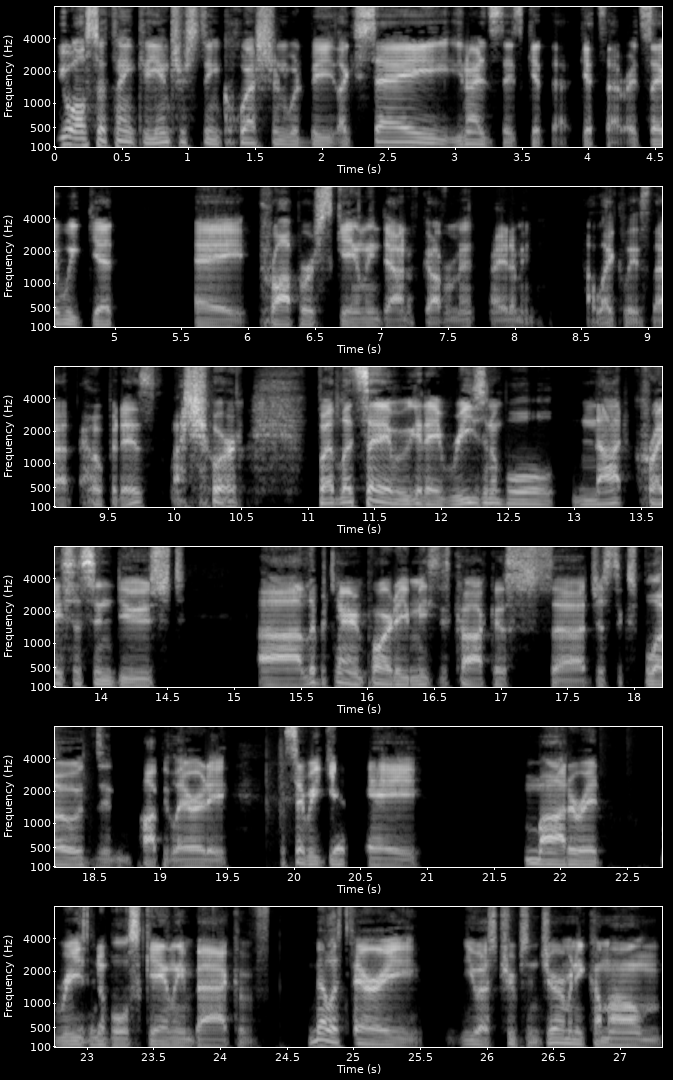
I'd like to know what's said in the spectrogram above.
you also think the interesting question would be like say united states get that gets that right? Say we get a proper scaling down of government right? I mean how likely is that? I hope it is. Not sure. But let's say we get a reasonable not crisis induced uh, libertarian party mises caucus uh, just explodes in popularity. Let's say we get a moderate reasonable scaling back of military us troops in germany come home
